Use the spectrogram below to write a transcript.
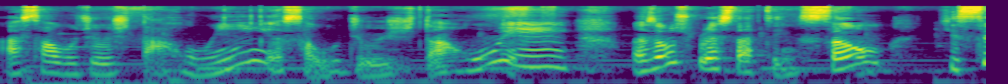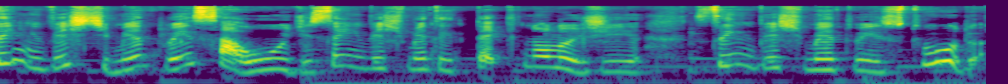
a saúde hoje está ruim, a saúde hoje está ruim, mas vamos prestar atenção que sem investimento em saúde, sem investimento em tecnologia, sem investimento em estudo,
